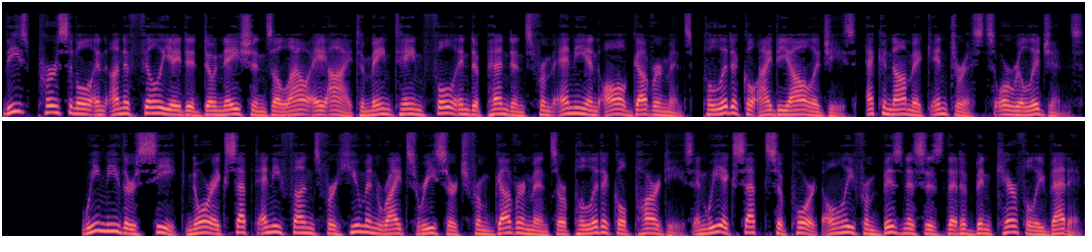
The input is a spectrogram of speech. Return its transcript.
these personal and unaffiliated donations allow AI to maintain full independence from any and all governments, political ideologies, economic interests or religions. We neither seek nor accept any funds for human rights research from governments or political parties and we accept support only from businesses that have been carefully vetted.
